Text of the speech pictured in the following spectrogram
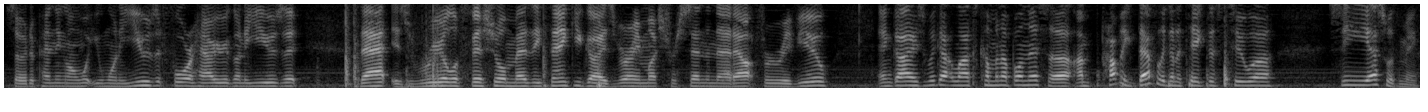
So depending on what you want to use it for, how you're going to use it, that is real official. Mezzi, thank you guys very much for sending that out for review. And guys, we got lots coming up on this. Uh, I'm probably definitely going to take this to uh, CES with me.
